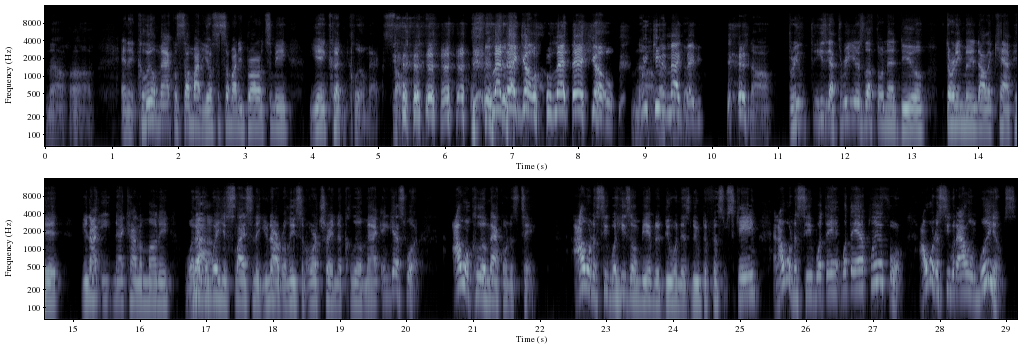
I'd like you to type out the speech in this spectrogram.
No, uh-uh. And then Khalil Mack was somebody else, and somebody brought up to me, you ain't cutting Khalil Mack. So Let that go. Let that go. no, we keep it Mac, go. baby. No, three. He's got three years left on that deal. Thirty million dollar cap hit. You're not eating that kind of money. Whatever Nah. way you're slicing it, you're not releasing or trading a Khalil Mack. And guess what? I want Khalil Mack on this team. I want to see what he's going to be able to do in this new defensive scheme, and I want to see what they what they have planned for him. I want to see what Alan Williams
